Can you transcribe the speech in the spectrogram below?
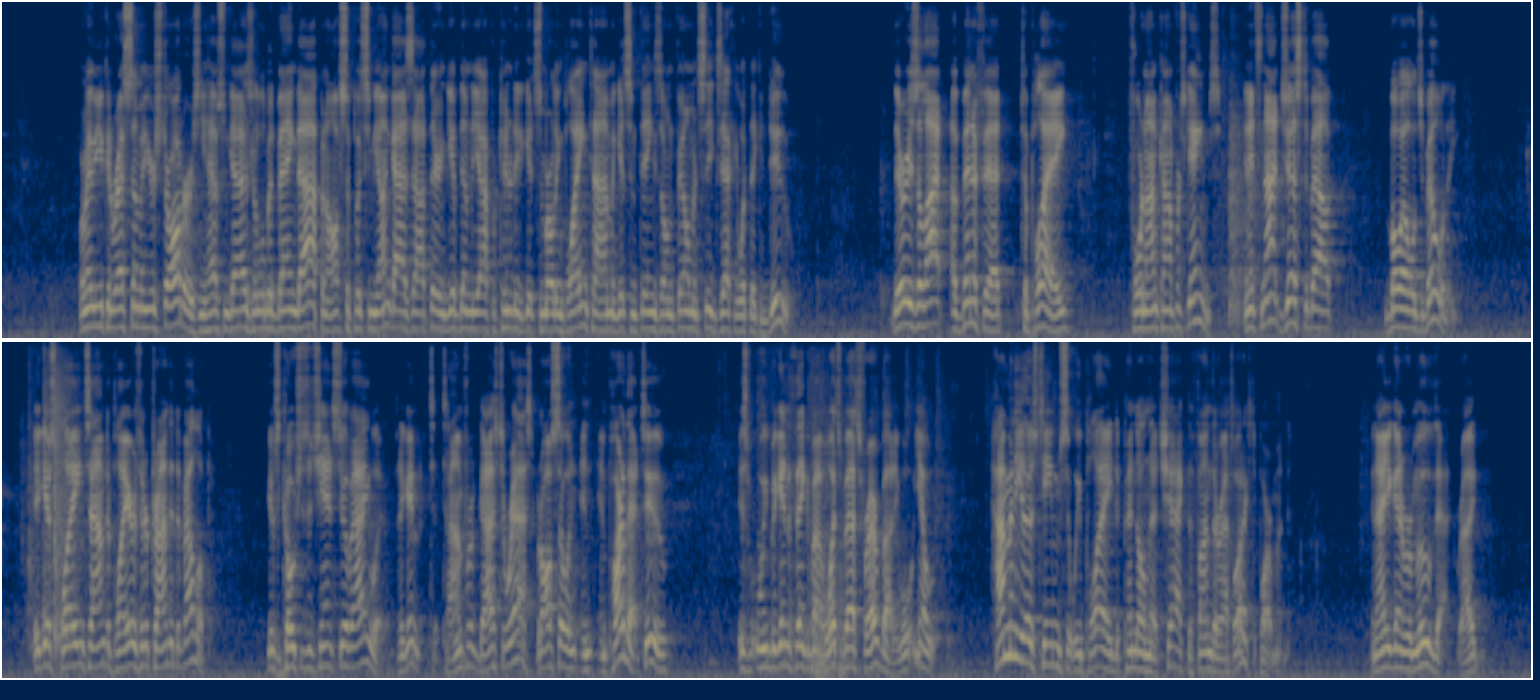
or maybe you can rest some of your starters and you have some guys who are a little bit banged up and also put some young guys out there and give them the opportunity to get some early playing time and get some things on film and see exactly what they can do. There is a lot of benefit to play for non conference games. And it's not just about bowl eligibility, it gives playing time to players that are trying to develop. Gives coaches a chance to evaluate. And again, t- time for guys to rest. But also, and, and part of that too, is we begin to think about what's best for everybody. Well, you know, how many of those teams that we play depend on that check to fund their athletics department? And now you're going to remove that, right?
